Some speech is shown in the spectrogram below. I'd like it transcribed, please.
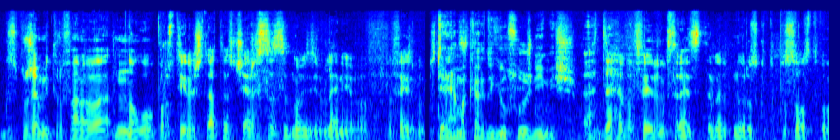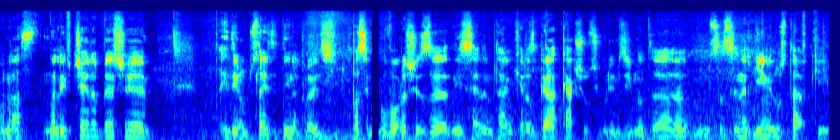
госпожа Митрофанова много опрости нещата вчера с едно изявление в Фейсбук. Тя няма как да ги услужни, Миш. Да, във Фейсбук страницата на, на руското посолство у нас. Нали, вчера беше един от последните дни на правителството, па се говореше за едни 7 танки разга, как ще осигурим зимата с енергийни доставки.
